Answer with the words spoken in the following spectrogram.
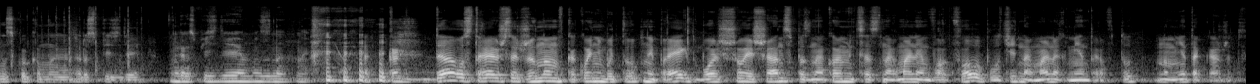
насколько мы распиздеем. Распиздеем мы знатно. Когда устраиваешься с женом в какой-нибудь крупный проект, большой шанс познакомиться с нормальным workflow и получить нормальных менторов. Тут, ну, мне так кажется.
